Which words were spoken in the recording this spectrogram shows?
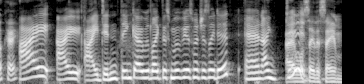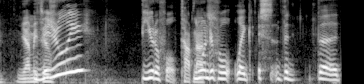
Okay. I I I didn't think I would like this movie as much as I did, and I did. I will say the same. Yeah, me too. Visually, beautiful, Top notch. wonderful. Like the the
